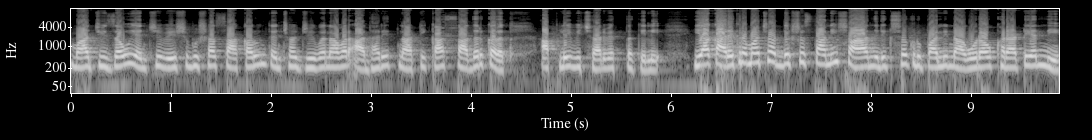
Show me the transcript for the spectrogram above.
मा जिजाऊ यांची वेशभूषा साकारून त्यांच्या जीवनावर आधारित नाटिका सादर करत आपले विचार व्यक्त केले. या कार्यक्रमाच्या अध्यक्षस्थानी शाळा निरीक्षक रुपाली नागोराव खराटे यांनी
